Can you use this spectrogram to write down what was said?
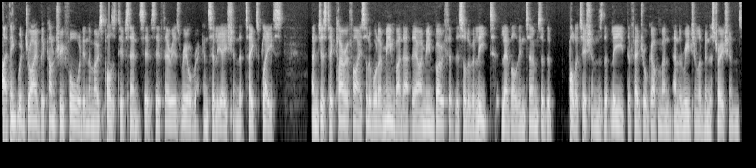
I think would drive the country forward in the most positive sense is if there is real reconciliation that takes place. And just to clarify sort of what I mean by that there, I mean both at the sort of elite level in terms of the politicians that lead the federal government and the regional administrations,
